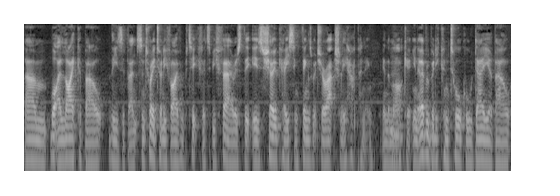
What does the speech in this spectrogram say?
um, what I like about these events, and 2025 in particular, to be fair, is the, is showcasing things which are actually happening in the mm. market. You know, everybody can talk all day about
